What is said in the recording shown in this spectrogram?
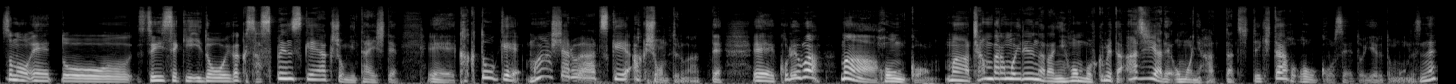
その、えっ、ー、と、追跡移動を描くサスペンス系アクションに対して、えー、格闘系、マーシャルアーツ系アクションというのがあって、えー、これは、まあ、香港、まあ、チャンバラも入れるなら日本も含めたアジアで主に発達してきた方向性と言えると思うんですね。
